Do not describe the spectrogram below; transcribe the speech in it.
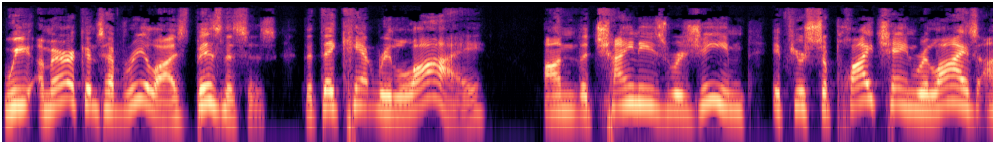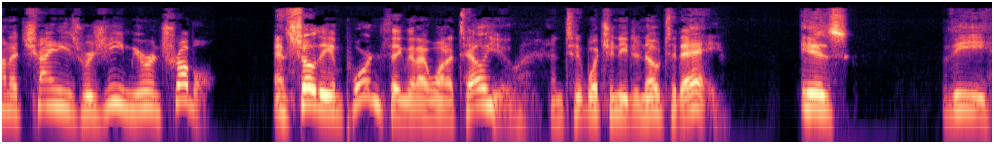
We Americans have realized businesses that they can't rely on the Chinese regime. If your supply chain relies on a Chinese regime, you're in trouble. And so the important thing that I want to tell you and to what you need to know today is the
